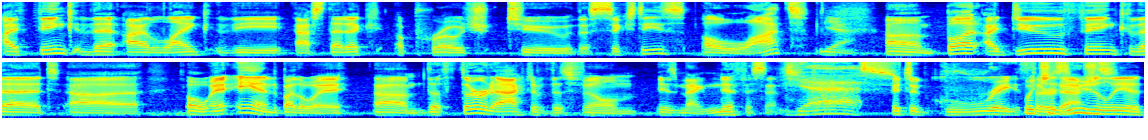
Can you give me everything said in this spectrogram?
I think that I like the aesthetic approach to the '60s a lot. Yeah. Um, but I do think that. Uh, oh, and, and by the way, um, the third act of this film is magnificent. Yes. It's a great Which third is act, usually a,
